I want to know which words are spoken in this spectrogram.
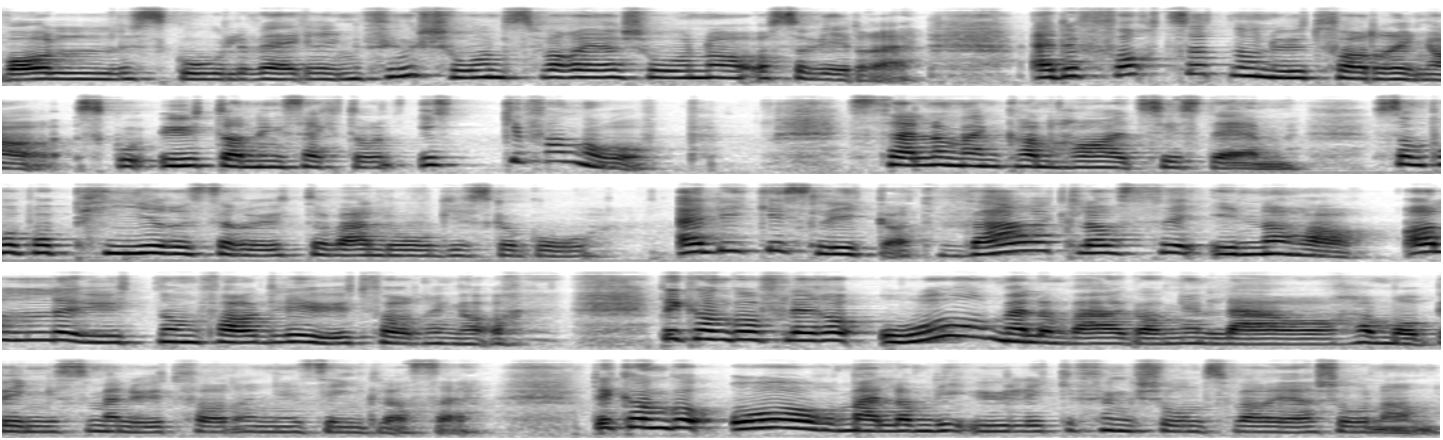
vold, skolevegring, funksjonsvariasjoner osv., er det fortsatt noen utfordringer utdanningssektoren ikke fanger opp. Selv om en kan ha et system som på papiret ser ut til å være logisk og god, er det ikke slik at hver klasse innehar alle utenomfaglige utfordringer. Det kan gå flere år mellom hver gang en lærer har mobbing som en utfordring i sin klasse. Det kan gå år mellom de ulike funksjonsvariasjonene.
